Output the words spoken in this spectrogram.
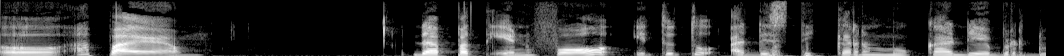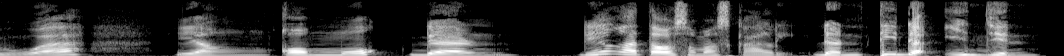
uh, apa ya dapat info itu tuh ada stiker muka dia berdua yang komuk dan dia nggak tahu sama sekali dan tidak izin.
